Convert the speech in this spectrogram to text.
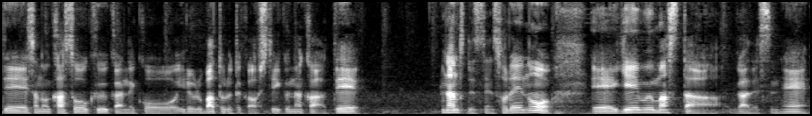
でその仮想空間でこういろいろバトルとかをしていく中でなんとですね、それの、えー、ゲームマスターがですね、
